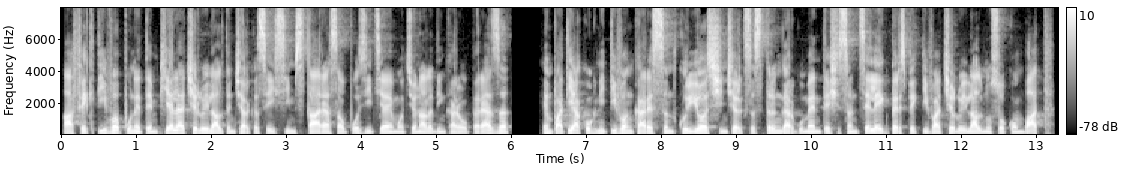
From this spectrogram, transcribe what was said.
afectivă, pune-te în pielea celuilalt, încearcă să-i simți starea sau poziția emoțională din care operează, empatia cognitivă în care sunt curios și încerc să strâng argumente și să înțeleg perspectiva celuilalt, nu să o combat,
